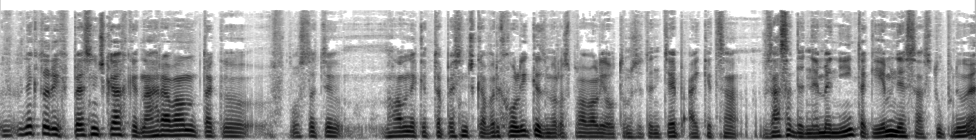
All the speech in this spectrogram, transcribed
v niektorých pesničkách, keď nahrávam, tak e, v podstate, hlavne keď tá pesnička vrcholí, keď sme rozprávali o tom, že ten tep, aj keď sa v zásade nemení, tak jemne sa stupňuje.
